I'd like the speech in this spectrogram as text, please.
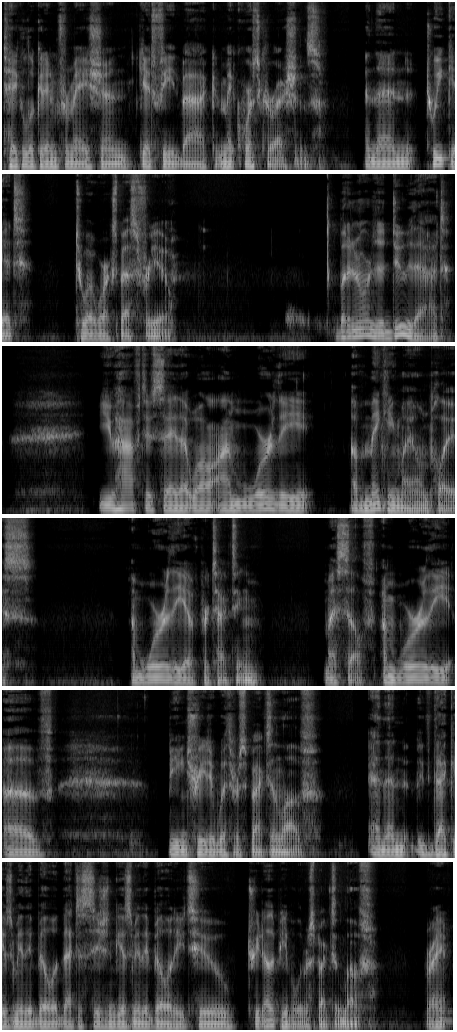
take a look at information, get feedback, and make course corrections, and then tweak it to what works best for you. But in order to do that, you have to say that, well, I'm worthy of making my own place. I'm worthy of protecting myself. I'm worthy of being treated with respect and love. And then that gives me the ability, that decision gives me the ability to treat other people with respect and love. Right.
